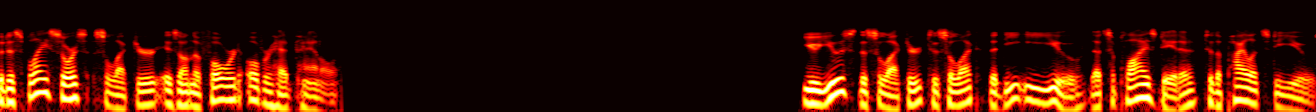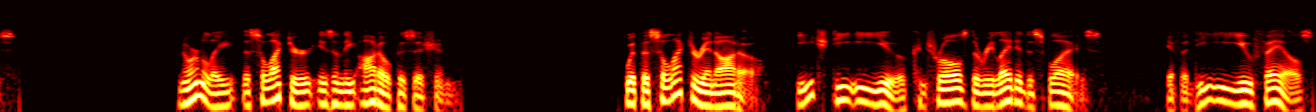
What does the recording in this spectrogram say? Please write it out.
The display source selector is on the forward overhead panel. You use the selector to select the DEU that supplies data to the pilot's DUs. Normally, the selector is in the auto position. With the selector in auto, each DEU controls the related displays. If a DEU fails,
